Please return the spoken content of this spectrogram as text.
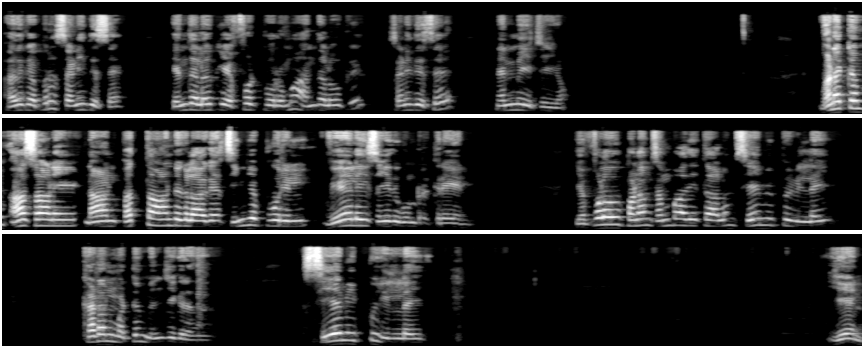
அதுக்கப்புறம் சனி திசை. எந்த அளவுக்கு எஃபோர்ட் போடுறோமோ அந்த அளவுக்கு சனி திசை நன்மையை செய்யும். வணக்கம். ஆசானே நான் பத்து ஆண்டுகளாக சிங்கப்பூரில் வேலை செய்து கொண்டிருக்கிறேன். எவ்வளவு பணம் சம்பாதித்தாலும் சேமிப்பு இல்லை. கடன் மட்டும் மிஞ்சுகிறது. சேமிப்பு இல்லை. ஏன்?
